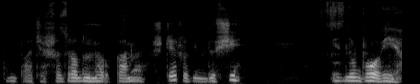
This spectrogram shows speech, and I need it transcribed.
Тим паче, що зроблено руками щиро від душі і з любов'ю.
